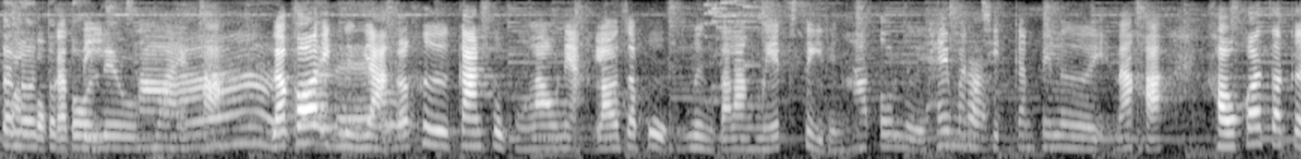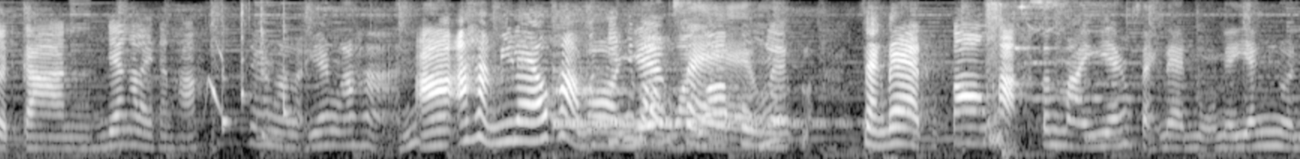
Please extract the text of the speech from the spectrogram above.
กว่าปกติเร็วใช่ค่ะว้าวแล้วก็อีกหนึ่งอย่างก็คือการปลูกของเราเนี่ยเราจะปลูก 1 ตารางเมตร 4-5 ต้นเลยให้มันค่ะชิดกันไปเลยนะคะเขาก็จะเกิดการแย่งอะไรกันคะแย่งอะไรแย่งอาหารอ่าอาหารมีแล้วค่ะเมื่อกี้ที่บอกไว้ว่าแย่งแสงปรุงเล็บ แสงแดด ถูกต้องค่ะ ต้นไม้แย่งแสงแดดหนูเนี่ยแย่งเงิน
